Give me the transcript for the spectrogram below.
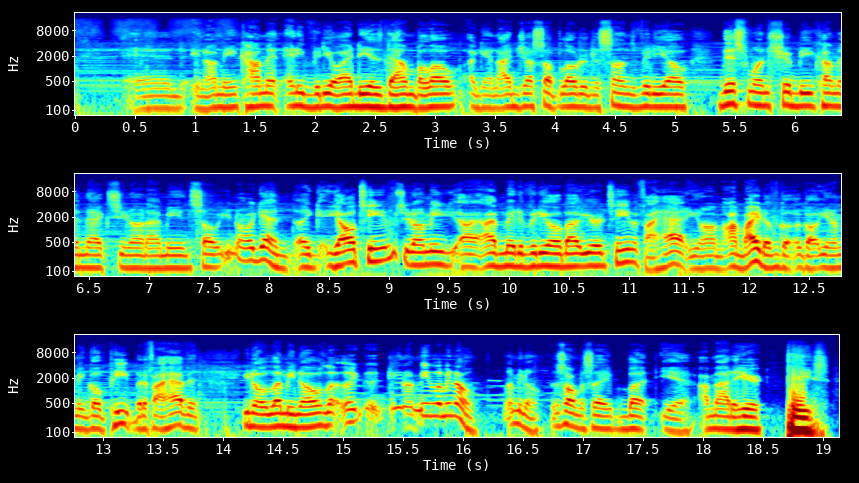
And, you know, I mean, comment any video ideas down below. Again, I just uploaded a Suns video. This one should be coming next, you know what I mean? So, you know, again, like, y'all teams, you know what I mean? I, have made a video about your team. If I had, you know, I, I might have, go, go, you know what I mean, go Pete. But if I haven't, you know, let me know. Like, you know I mean? Let me know. Let me know. That's all I'm to say. But, yeah, I'm out of here. Peace.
